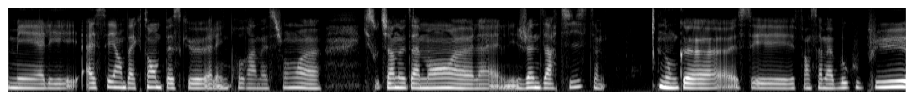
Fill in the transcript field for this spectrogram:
mais elle est assez impactante parce qu'elle a une programmation qui soutient notamment les jeunes artistes. Donc c'est, enfin ça m'a beaucoup plu.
